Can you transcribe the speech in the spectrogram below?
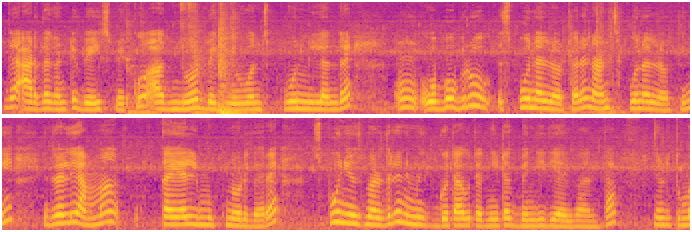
ಅಂದರೆ ಅರ್ಧ ಗಂಟೆ ಬೇಯಿಸಬೇಕು. ಅದು ನೋಡಬೇಕು ನೀವು, ಒಂದು ಸ್ಪೂನ್ ಇಲ್ಲಾಂದರೆ ಒಬ್ಬೊಬ್ಬರು ಸ್ಪೂನಲ್ಲಿ ನೋಡ್ತಾರೆ, ನಾನು ಸ್ಪೂನಲ್ಲಿ ನೋಡ್ತೀನಿ. ಇದರಲ್ಲಿ ಅಮ್ಮ ಕೈಯಲ್ಲಿ ಮುಟ್ಟು ನೋಡಿದ್ದಾರೆ. ಸ್ಪೂನ್ ಯೂಸ್ ಮಾಡಿದ್ರೆ ನಿಮಗೆ ಗೊತ್ತಾಗುತ್ತೆ, ಅದು ನೀಟಾಗಿ ಬೆಂದಿದೆಯಲ್ವಾ ಅಂತ. ನೋಡಿ, ತುಂಬ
